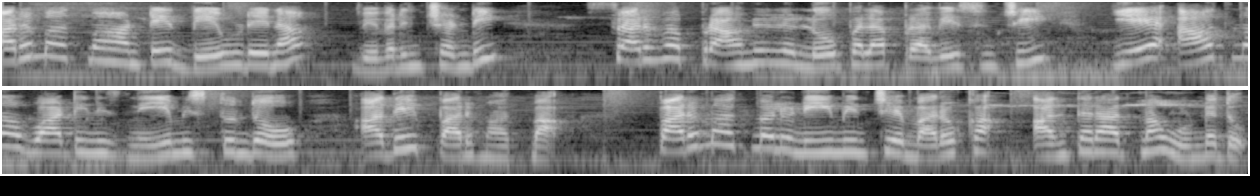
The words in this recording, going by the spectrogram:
పరమాత్మ అంటే దేవుడేనా? వివరించండి. సర్వ ప్రాణుల లోపల ప్రవేశించి ఏ ఆత్మ వాటిని నియమిస్తుందో అదే పరమాత్మ. పరమాత్మను నియమించే మరొక అంతరాత్మ ఉండదు.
